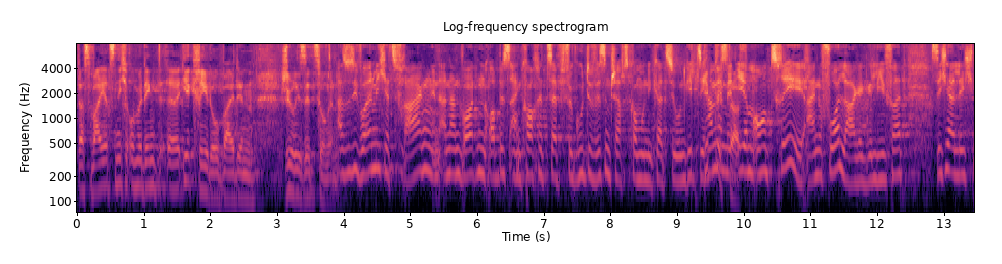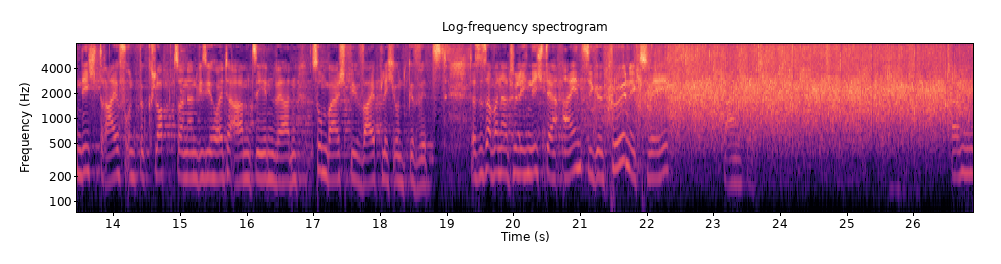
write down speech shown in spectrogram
Das war jetzt nicht unbedingt äh, Ihr Credo bei den Jury-Sitzungen. Also Sie wollen mich jetzt fragen, in anderen Worten, ob es ein Kochrezept für gute Wissenschaftskommunikation gibt. Sie gibt haben mir mit das? Ihrem Entree eine Vorlage geliefert, sicherlich nicht reif und bekloppt, sondern wie Sie heute Abend sehen werden, zum Beispiel weiblich und gewitzt. Das ist aber natürlich nicht der einzige Königsweg. Danke. Ähm,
